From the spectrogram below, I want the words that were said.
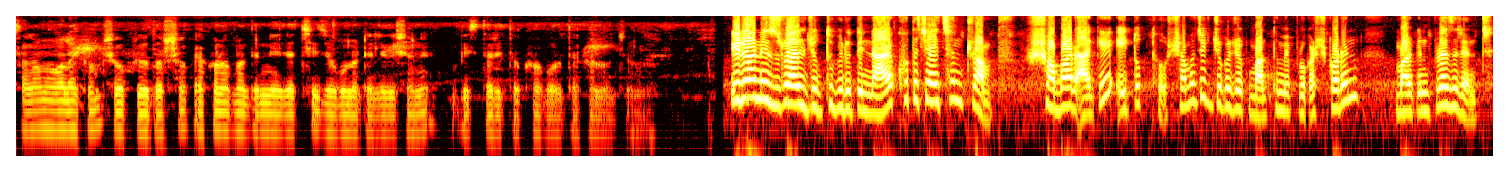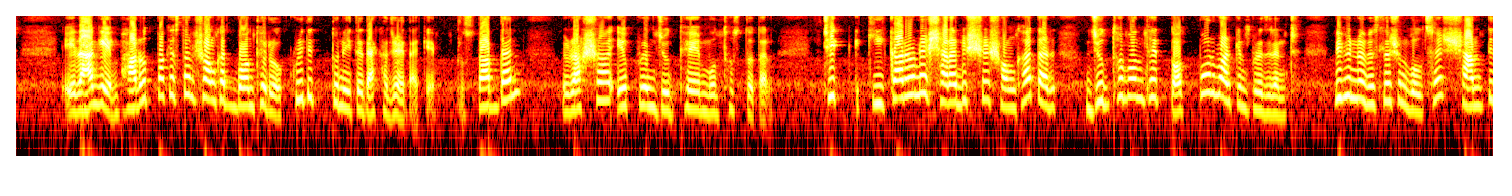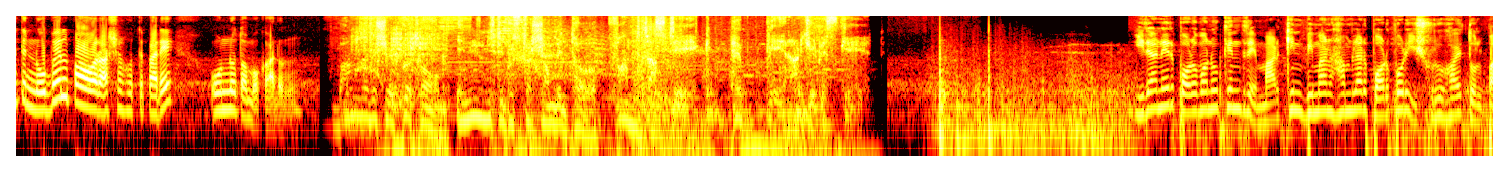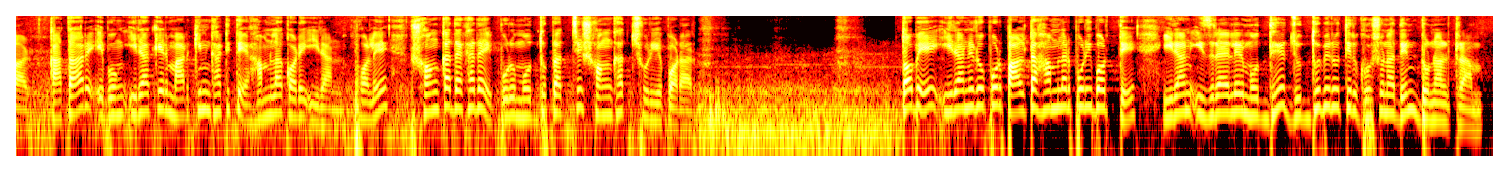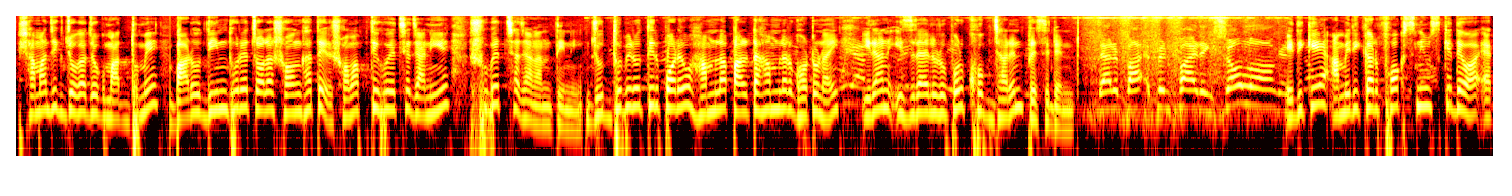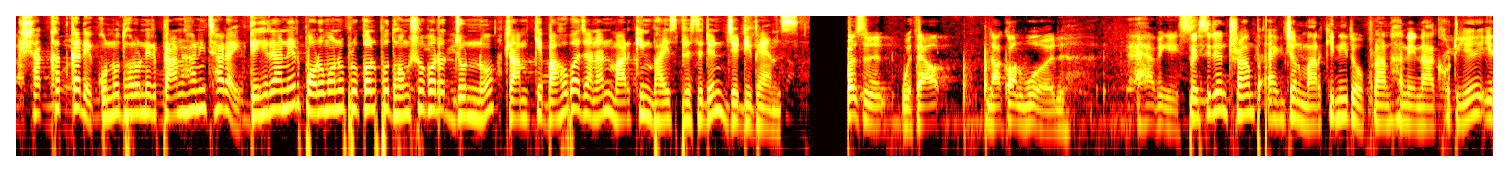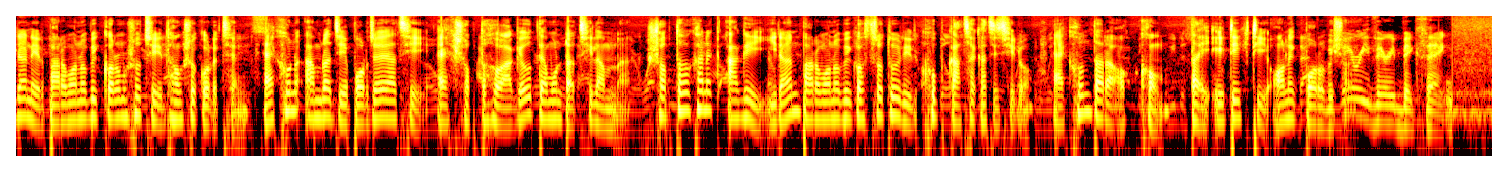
সালামু আলাইকুম, সুপ্রিয় দর্শক। এখন আপনাদের নিয়ে যাচ্ছি যমুনা টেলিভিশনে বিস্তারিত খবর দেখানোর জন্য। ইরান, ইসরায়েল যুদ্ধবিরতির নায়ক হতে চাইছেন ট্রাম্প। সবার আগে এই তথ্য সামাজিক যোগাযোগ মাধ্যমে প্রকাশ করেন মার্কিন প্রেসিডেন্ট। এর আগে ভারত পাকিস্তান সংঘাত বন্ধেরও কৃতিত্ব নিতে দেখা যায় তাকে। প্রস্তাব দেন রাশিয়া ইউক্রেন যুদ্ধে মধ্যস্থতার। ঠিক কী কারণে সারা বিশ্বে সংঘাত আর যুদ্ধবন্ধে তৎপর মার্কিন প্রেসিডেন্ট? বিভিন্ন বিশ্লেষণ বলছে শান্তিতে নোবেল পাওয়ার আশা হতে পারে অন্যতম কারণ। বাংলাদেশের প্রথম ইমিউনিটি বুস্টার সমৃদ্ধ ফান্টাস্টিক হ্যাপি এনার্জি বিস্কিট ইরানের পরমাণু কেন্দ্রে মার্কিন বিমান হামলার পরপরই শুরু হয় তোলপাড়। কাতার এবং ইরাকের মার্কিন ঘাঁটিতে হামলা করে ইরান ফলে শঙ্কা দেখা দেয় পুরো মধ্যপ্রাচ্যে সংঘাত ছড়িয়ে পড়ার। তবে ইরানের ওপর পাল্টা হামলার পরিবর্তে ইরান ইসরায়েলের মধ্যে যুদ্ধবিরতির ঘোষণা দেন ডোনাল্ড ট্রাম্প। সামাজিক যোগাযোগ মাধ্যমে বারো দিন ধরে চলা সংঘাতের সমাপ্তি হয়েছে জানিয়ে শুভেচ্ছা জানান তিনি। যুদ্ধবিরতির পরেও হামলা পাল্টা হামলার ঘটনায় ইরান ইসরায়েলের উপর ক্ষোভ ঝাড়েন প্রেসিডেন্ট. এদিকে আমেরিকার ফক্স নিউজকে দেওয়া এক সাক্ষাৎকারে কোনো ধরনের প্রাণহানি ছাড়াই তেহরানের পরমাণু প্রকল্প ধ্বংস করার জন্য ট্রাম্পকে বাহবা জানান মার্কিন vice president JD Vance. President without, knock on wood, president Trump একজন মার্কিনীরও প্রাণহানি না ঘটিয়ে ইরানের পারমাণবিক কর্মসূচি ধ্বংস করেছেন। এখন আমরা যে পর্যায়ে আছি এক সপ্তাহ আগেও তেমনটা ছিলাম না। সপ্তাহখানেক আগেই ইরান পারমাণবিক অস্ত্র তৈরির খুব কাছাকাছি ছিল। এখন তারা অক্ষম তাই এটি একটি অনেক বড় বিষয়।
